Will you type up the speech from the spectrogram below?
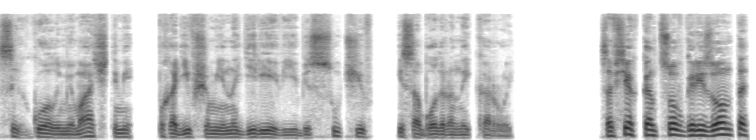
с их голыми мачтами, походившими на деревья без сучьев и с ободранной корой. Со всех концов горизонта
